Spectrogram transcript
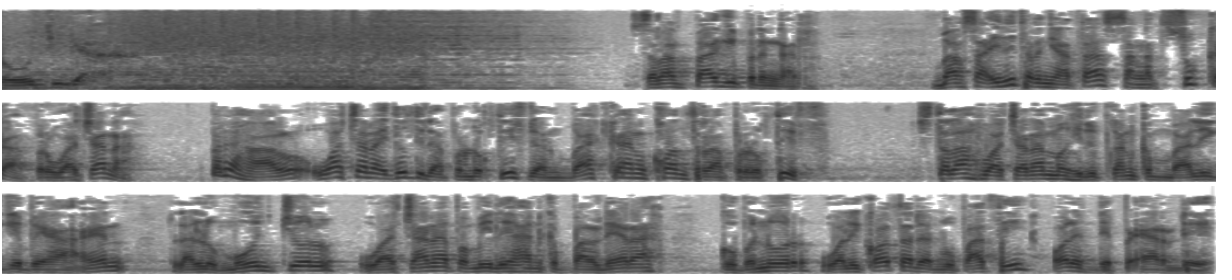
Pro 3 Selamat pagi pendengar. Bangsa ini ternyata sangat suka berwacana. Padahal wacana itu tidak produktif dan bahkan kontraproduktif. Setelah wacana menghidupkan kembali GBHN, lalu muncul wacana pemilihan kepala daerah, gubernur, wali kota, dan bupati oleh DPRD.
